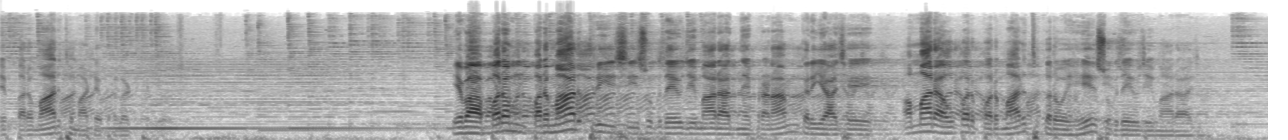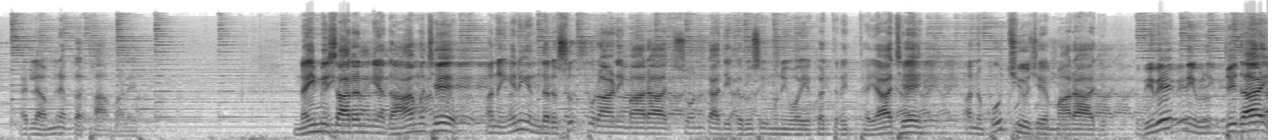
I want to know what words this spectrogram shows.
એ પરમાર્થ માટે પ્રગટ થયો છે. એવા પરમ પરમાર્થી શ્રી સુખદેવજી મહારાજને પ્રણામ કર્યા છે. અમારા ઉપર પરમાર્થ કરો હે સુખદેવજી મહારાજ. એટલે અમને કથા મળે. નૈમિસારણ્ય ધામ છે અને એની અંદર સુતપુરાણી મહારાજ સોનકાદિક ઋષિ મુનિઓ એકત્રિત થયા છે અને પૂછ્યું છે, મહારાજ, વિવેકની વૃદ્ધિ થાય,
